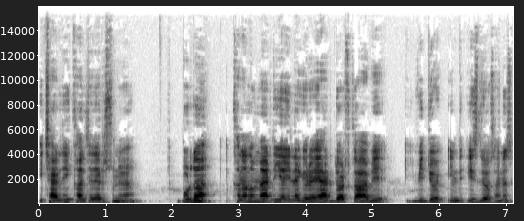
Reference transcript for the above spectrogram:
içerdiği kaliteleri sunuyor. Burada kanalın verdiği yayına göre eğer 4K bir video izliyorsanız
